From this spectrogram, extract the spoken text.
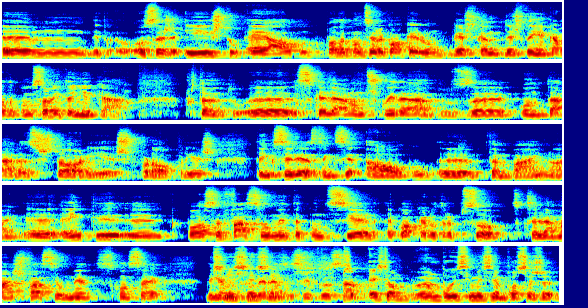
Hum, ou seja, isto é algo que pode acontecer a qualquer um, desde que, desde que tenha carta de condução e tenha carro. Portanto, uh, se calhar um dos cuidados a contar as histórias próprias tem que ser esse, tem que ser algo uh, também, não é? Uh, em que, que possa facilmente acontecer a qualquer outra pessoa. Se calhar mais facilmente se consegue digamos, sim, sim, sim. essa situação. Este é um, é um belíssimo exemplo, ou seja,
